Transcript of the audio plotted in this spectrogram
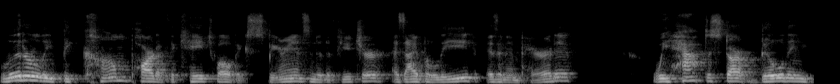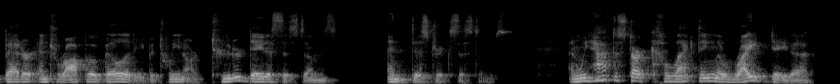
literally become part of the K 12 experience into the future, as I believe is an imperative, we have to start building better interoperability between our tutor data systems and district systems. And we have to start collecting the right data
